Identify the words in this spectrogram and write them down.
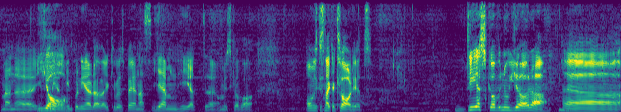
Men eh, imponer- Ja. imponerad över Cabez Baenas jämnhet eh, om vi ska vara om vi ska snacka klarhet. Det ska vi nog göra. Eh, ja,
